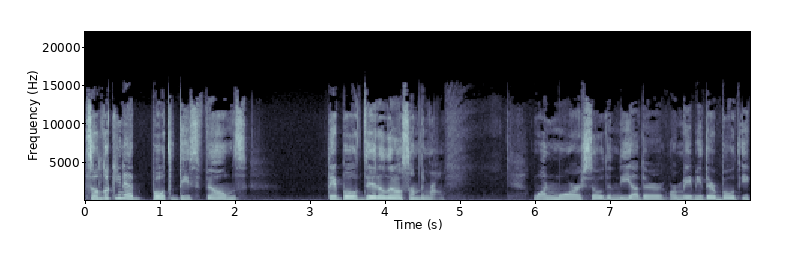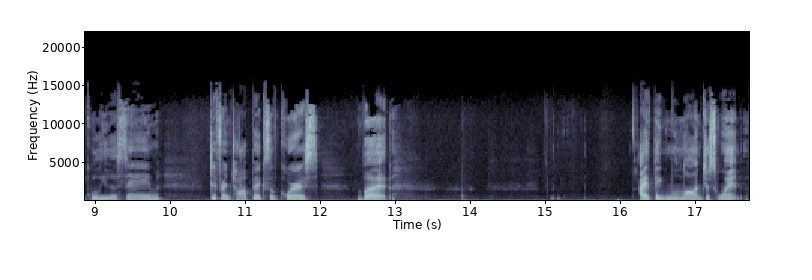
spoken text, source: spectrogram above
So looking at both of these films, they both did a little something wrong one more so than the other, or maybe they're both equally the same. Different topics, of course, but I think Mulan just went,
